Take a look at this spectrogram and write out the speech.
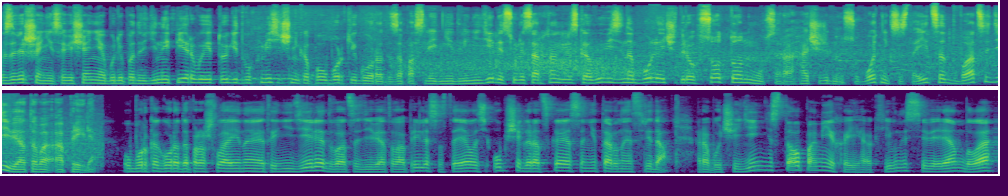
В завершении совещания были подведены первые итоги двухмесячника по уборке города. За последние две недели с улицы Архангельска вывезено более 400 тонн мусора. Очередной субботник состоится 29 апреля. Уборка города прошла и на этой неделе. 29 апреля состоялась общегородская санитарная среда. Рабочий день не стал помехой. Активность северян была,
